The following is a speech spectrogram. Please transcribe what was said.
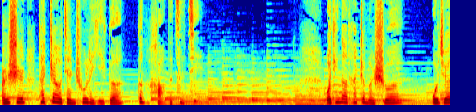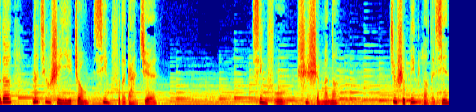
而是他照见出了一个更好的自己。我听到他这么说，我觉得那就是一种幸福的感觉。幸福是什么呢？就是冰冷的心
